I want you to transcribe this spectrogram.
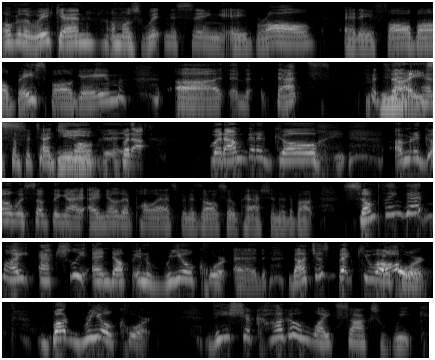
over the weekend, almost witnessing a brawl at a fall ball baseball game. Uh, th- that's Nice. has some potential, but I, but I'm gonna go. I'm gonna go with something I, I know that Paul Aspen is also passionate about. Something that might actually end up in real court, Ed, not just BetQL Oh. court, but real court. The Chicago White Sox week.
